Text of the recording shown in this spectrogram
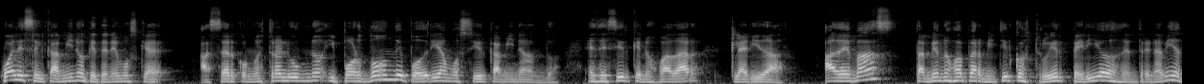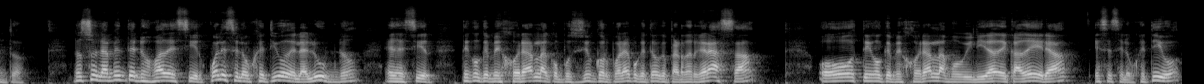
cuál es el camino que tenemos que hacer con nuestro alumno y por dónde podríamos ir caminando. Es decir, que nos va a dar claridad. Además, también nos va a permitir construir periodos de entrenamiento. No solamente nos va a decir cuál es el objetivo del alumno, es decir, tengo que mejorar la composición corporal porque tengo que perder grasa, o tengo que mejorar la movilidad de cadera, ese es el objetivo,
